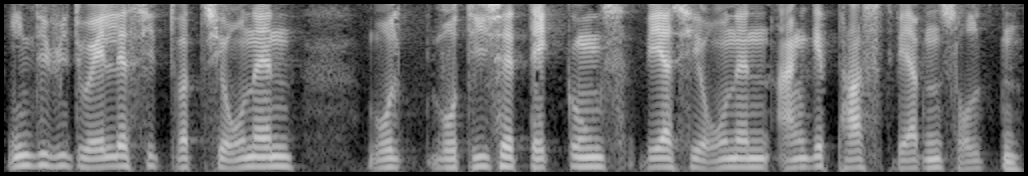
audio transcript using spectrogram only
individuelle Situationen, wo, wo diese Deckungsversionen angepasst werden sollten.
